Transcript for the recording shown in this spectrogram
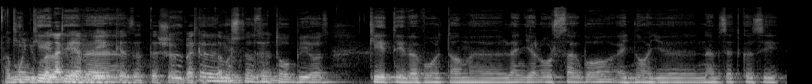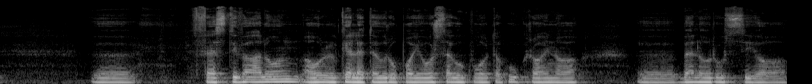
hát mondjuk a legemlékezetesebbeket. Hát, most az utóbbi az két éve voltam Lengyelországban egy nagy nemzetközi fesztiválon, ahol kelet-európai országok voltak, Ukrajna, Belorusszia,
